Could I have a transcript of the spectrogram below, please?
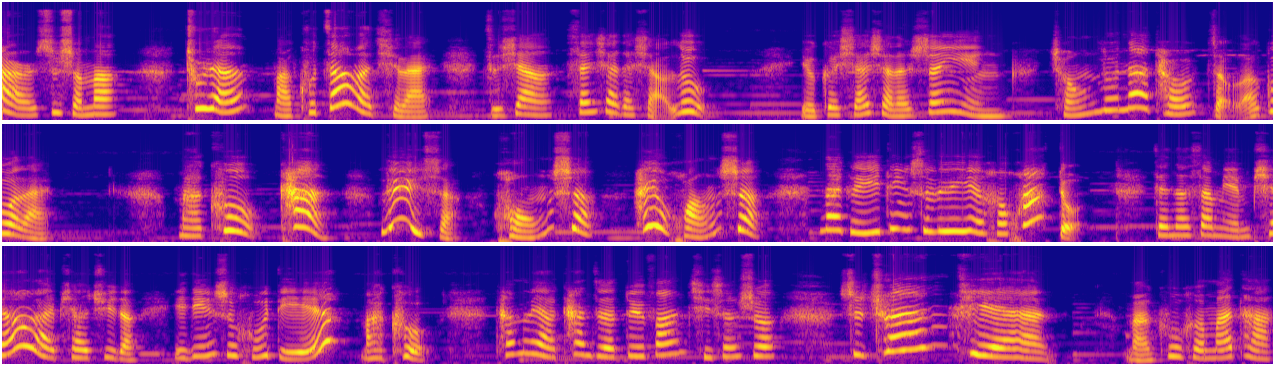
那儿是什么？突然，马库站了起来，指向山下的小路。有个小小的身影从路那头走了过来。马库，看，绿色。红色还有黄色，那个一定是绿叶和花朵，在那上面飘来飘去的一定是蝴蝶。马库，他们俩看着对方，齐声说：“是春天。”马库和玛塔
